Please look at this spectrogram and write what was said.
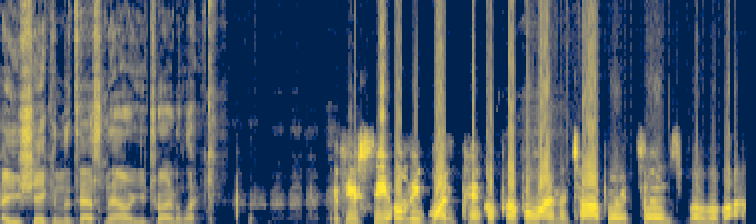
Are you shaking the test now? Or are you trying to like? If you see only one pink or purple line on top where it says blah blah blah,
